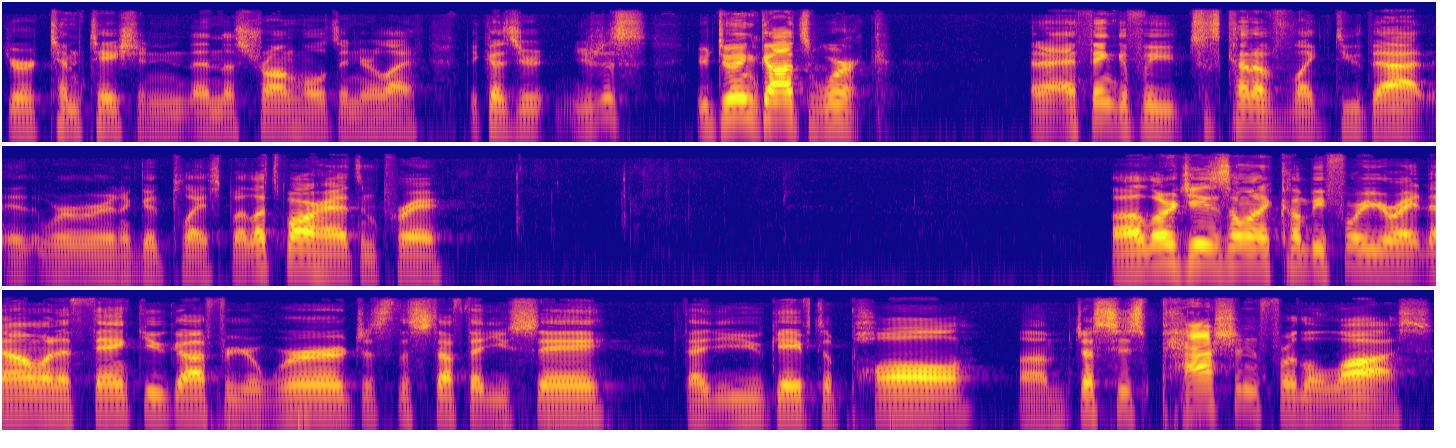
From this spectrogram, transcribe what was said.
your temptation and the strongholds in your life because you're, you're just, you're doing God's work. And I think if we just kind of like do that, it, we're in a good place. But let's bow our heads and pray. Uh, Lord Jesus, I want to come before you right now. I want to thank you, God, for your word, just the stuff that you say, that you gave to Paul, um, just his passion for the lost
